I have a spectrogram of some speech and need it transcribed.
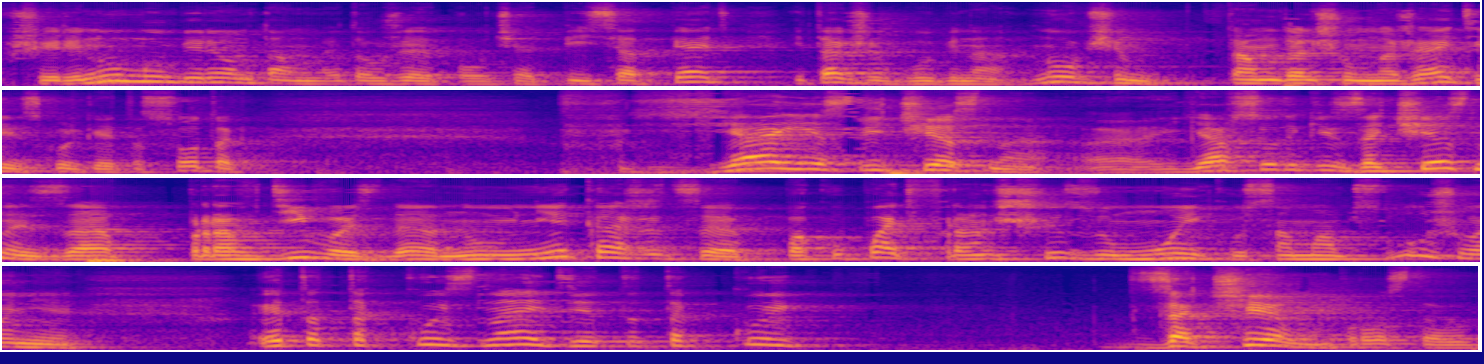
в ширину мы берем, там это уже получается 55 и также глубина. Ну, в общем, там дальше умножайте, сколько это соток. Я, если честно, э, я все-таки за честность, за правдивость, да, но мне кажется, покупать франшизу мойку самообслуживания, это такой, знаете, это такой Зачем просто?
